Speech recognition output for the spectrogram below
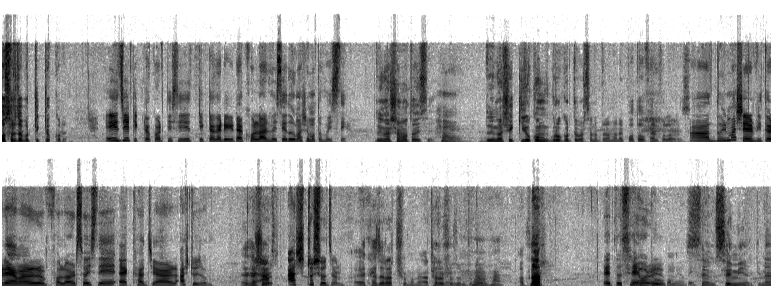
বছর যাবত টিকটক করেন? এই যে টিকটক করতেছি টিকটক আইডিটা খোলার হয়েছে দুই মাসের মতো হয়েছে। দুই মাসের মতো হয়েছে? হ্যাঁ। দুই মাসে কীরকম গ্রো করতে পারছেন আপনারা? মানে কত ফ্যান ফলোয়ার হয়েছে? দুই মাসের ভিতরে আমার ফলোয়ার্স হয়েছে এক হাজার আষ্ট জন। এক হাজার আষ্টশো জন। এক হাজার আটশো মানে আঠারোশো জন টোটাল হ্যাঁ আপনার? এই তো সেম টু সেম সেমই আর কি না?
